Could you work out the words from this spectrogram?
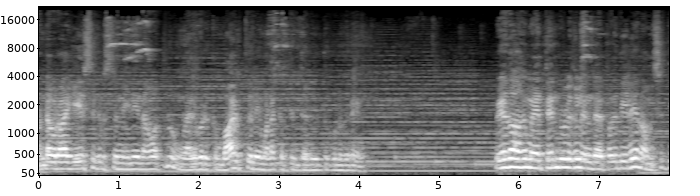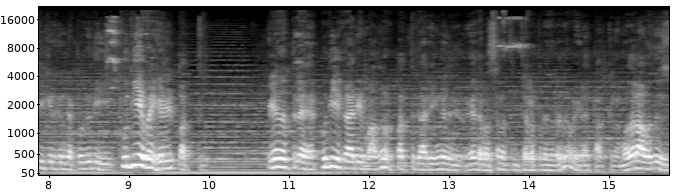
ஆண்டவராக இயேசு கிறிஸ்துவின் இனி நாமத்தில் உங்கள் அனைவருக்கும் வாழ்த்துக்களை வணக்கத்தில் தெரிவித்துக் கொள்கிறேன். வேதாகம தென்றுள்கள் என்ற பகுதியிலே நாம் சித்திக்க இருக்கின்ற பகுதி புதியவைகள் பத்து. வேதத்தில் புதிய காரியமாக ஒரு பத்து காரியங்கள் வேத வசனத்தில் சொல்லப்படுகிறது. அவைகளை பார்க்கலாம். முதலாவது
